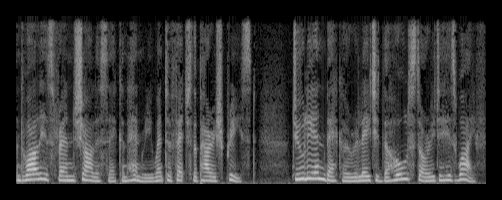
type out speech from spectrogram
and while his friend Charlisec and Henry went to fetch the parish priest, Julien Beco related the whole story to his wife,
